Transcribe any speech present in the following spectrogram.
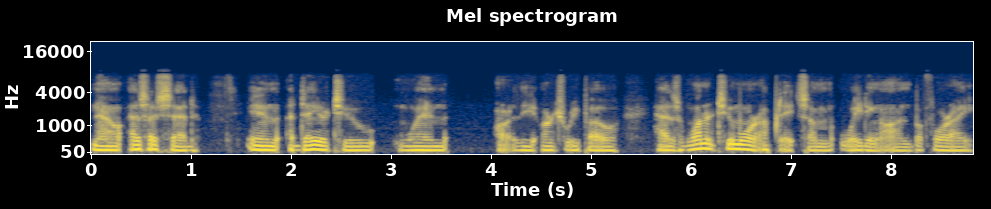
Now, as I said, in a day or two, when our, the Arch repo has one or two more updates I'm waiting on before I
